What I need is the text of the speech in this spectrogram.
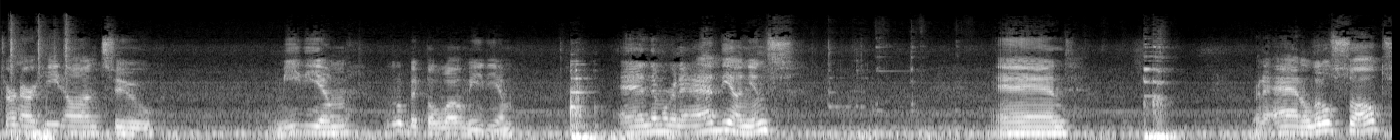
Turn our heat on to medium, a little bit below medium. And then we're going to add the onions. And we're going to add a little salt.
